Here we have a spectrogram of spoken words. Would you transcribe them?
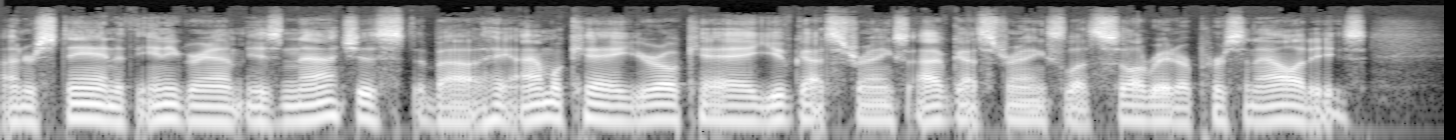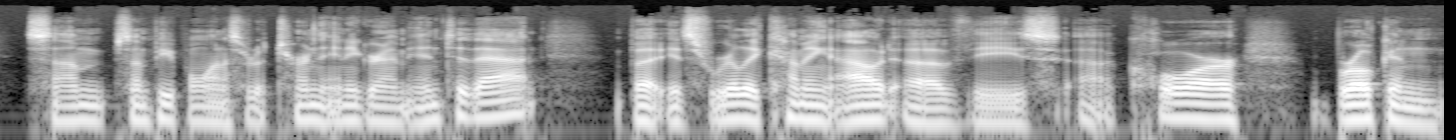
understand that the Enneagram is not just about, hey, I'm okay, you're okay, you've got strengths, I've got strengths, let's celebrate our personalities. Some some people want to sort of turn the Enneagram into that, but it's really coming out of these uh, core broken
